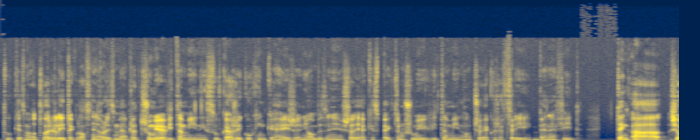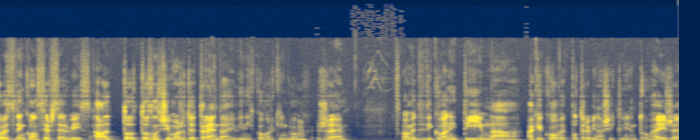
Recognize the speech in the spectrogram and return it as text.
tu, keď sme otvorili, tak vlastne dali sme napríklad šumivé vitamíny, sú v každej kuchynke, hej, že neobmedzenie všelijaké spektrum šumivých vitamínov, čo je akože free benefit ten, a všeobecne ten concierge service, ale to, to som si všimol, že to je trend aj v iných coworkingoch, mm-hmm. že máme dedikovaný tím na akékoľvek potreby našich klientov. Hej, že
